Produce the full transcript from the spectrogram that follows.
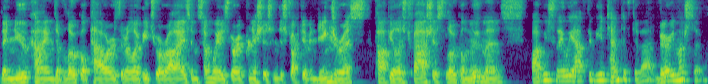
the new kinds of local powers that are likely to arise in some ways very pernicious and destructive and dangerous populist fascist local movements obviously we have to be attentive to that very much so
